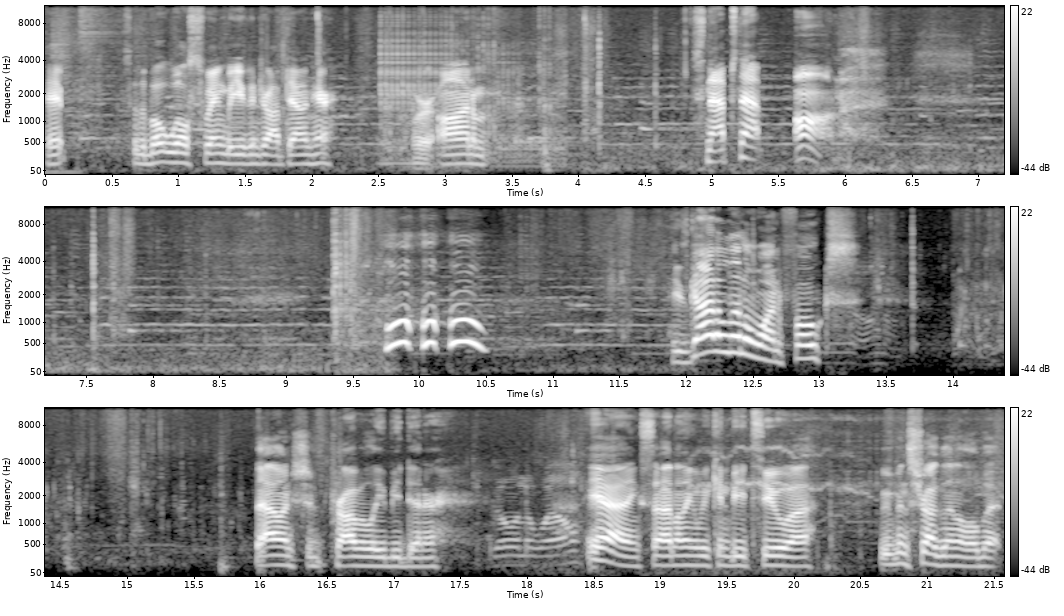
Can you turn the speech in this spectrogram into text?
Okay, so the boat will swing, but you can drop down here. We're on him. Snap, snap, on. Woo-hoo-hoo! He's got a little one, folks. That one should probably be dinner. Go in the well. Yeah, I think so. I don't think we can be too, uh, we've been struggling a little bit.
